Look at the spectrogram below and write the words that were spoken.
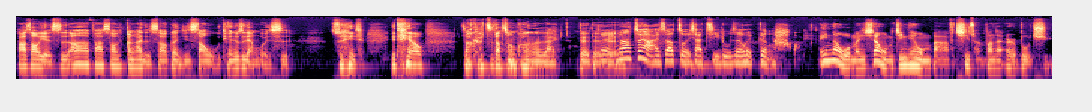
发烧也是啊，发烧刚开始烧跟已经烧五天就是两回事，所以一定要找个知道状况的来。对对对，那最好还是要做一下记录，这个会更好。哎，那我们像我们今天我们把气喘放在二部曲，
